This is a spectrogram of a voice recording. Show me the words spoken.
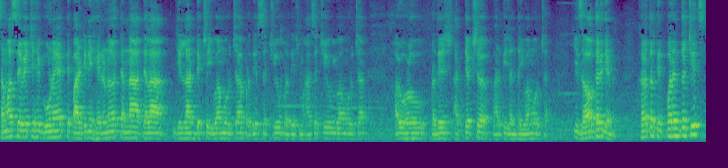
समाजसेवेचे हे गुण आहेत ते पार्टीने हेरणं त्यांना त्याला जिल्हाध्यक्ष युवा मोर्चा प्रदेश सचिव प्रदेश महासचिव युवा मोर्चा हळूहळू प्रदेश अध्यक्ष भारतीय जनता युवा मोर्चा ही जबाबदारी देणं. खरं तर तिथपर्यंतचीच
